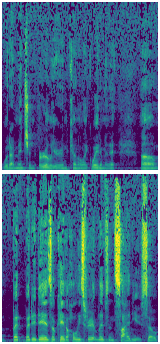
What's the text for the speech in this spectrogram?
what I mentioned earlier, and kind of like, wait a minute. Um, but, but it is, okay, the Holy Spirit lives inside you, so,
